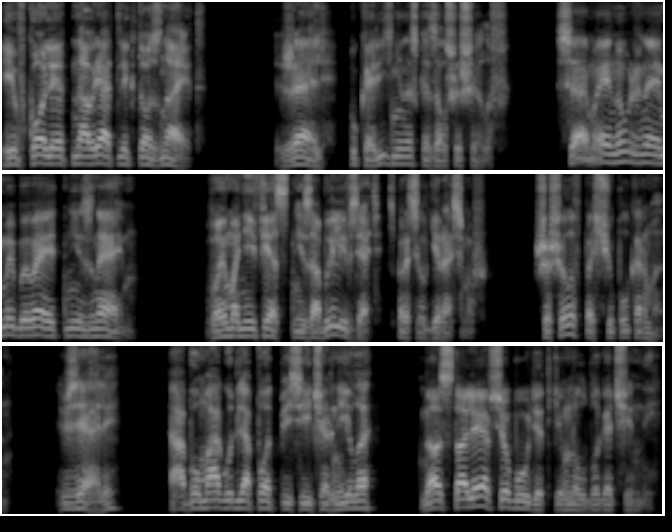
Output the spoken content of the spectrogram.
«И в коле это навряд ли кто знает». «Жаль», — укоризненно сказал Шишелов. «Самое нужное мы, бывает, не знаем». «Вы манифест не забыли взять?» — спросил Герасимов. Шишелов пощупал карман. «Взяли». «А бумагу для подписи и чернила?» «На столе все будет», — кивнул благочинный.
